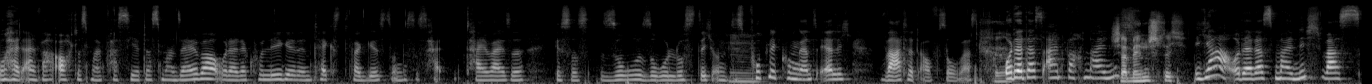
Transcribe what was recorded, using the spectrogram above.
wo halt einfach auch das mal passiert, dass man selber oder der Kollege den Text vergisst und das ist halt teilweise ist es so, so lustig und mhm. das Publikum, ganz ehrlich, wartet auf sowas. Okay. Oder das einfach mal nicht. Ja menschlich. Ja, oder dass mal nicht was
